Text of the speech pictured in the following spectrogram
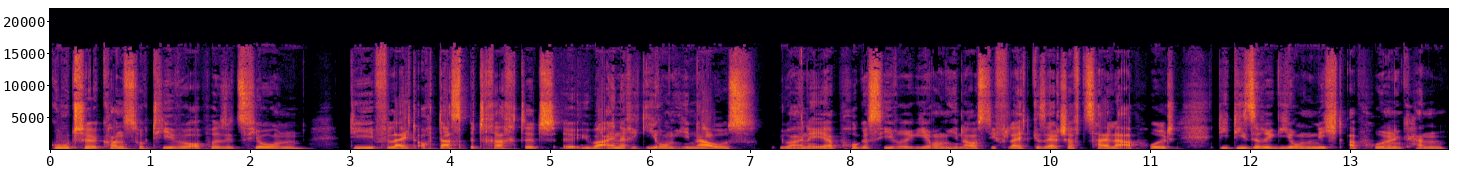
gute, konstruktive Opposition, die vielleicht auch das betrachtet äh, über eine Regierung hinaus, über eine eher progressive Regierung hinaus, die vielleicht Gesellschaftsteile abholt, die diese Regierung nicht abholen kann,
